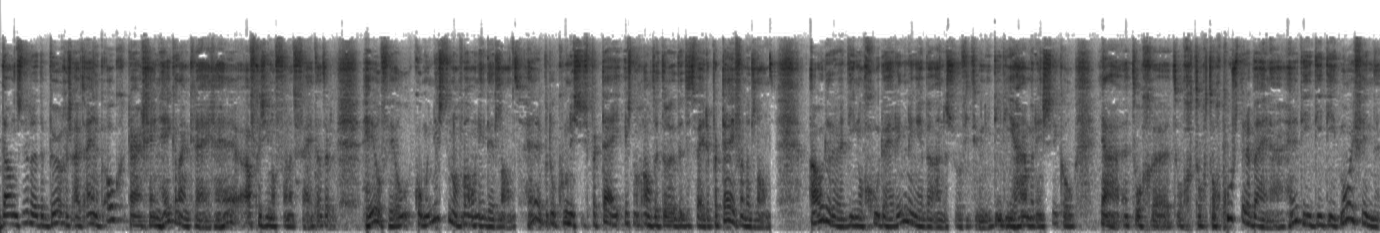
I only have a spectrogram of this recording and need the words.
dan zullen de burgers uiteindelijk ook daar geen hekel aan krijgen. Hè? Afgezien of van het feit dat er heel veel communisten nog wonen in dit land. Hè? Ik bedoel, de Communistische Partij is nog altijd de, de, de, tweede partij van het land. Ouderen die nog goede herinneringen hebben aan de Sovjet-Unie, die die hamer en sikkel ja, toch, uh, toch, toch, toch koesteren bijna. Hè? Die, die, die het mooi vinden.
